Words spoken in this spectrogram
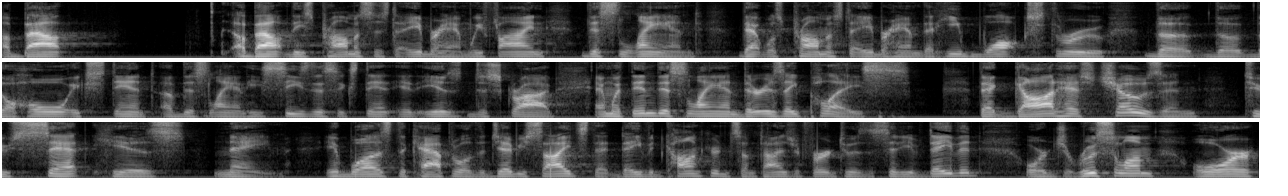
about about these promises to Abraham? We find this land that was promised to Abraham, that he walks through the, the, the whole extent of this land. He sees this extent, it is described. And within this land, there is a place that God has chosen to set his name. It was the capital of the Jebusites that David conquered, sometimes referred to as the city of David, or Jerusalem, or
